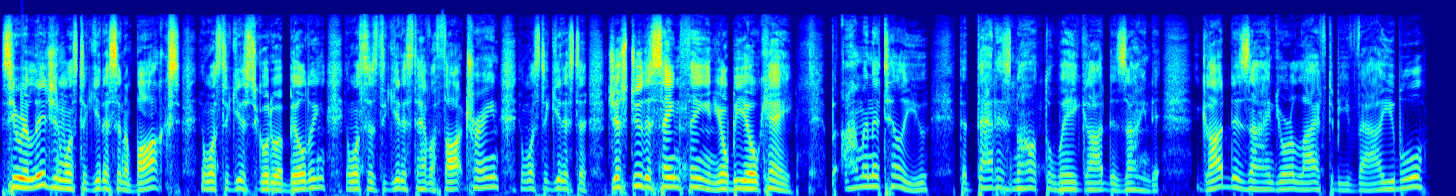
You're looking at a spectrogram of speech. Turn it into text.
See, religion wants to get us in a box and wants to get us to go to a building and wants us to get us to have a thought train and wants to get us to just do the same thing and you'll be okay. But I'm going to tell you that that is not the way God designed it. God designed your life to be valuable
